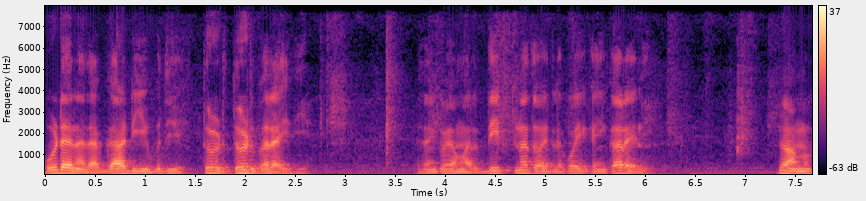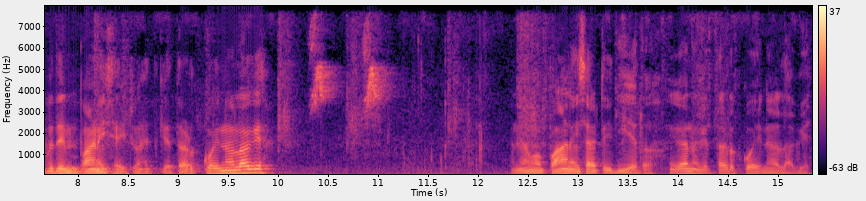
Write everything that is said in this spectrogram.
ઉડે ને ગાડી બધી ધૂળ ધૂળ ભરાઈ દે. કંઈ કોઈ અમારે દીપ નતો એટલે કોઈ કંઈ કરે નહીં. જો, આમાં બધી પાણી હોય કે તડકોય ન લાગે. અને આમાં પાણી છાંટી દઈએ તો. એ ને કે તડકોય ન લાગે.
